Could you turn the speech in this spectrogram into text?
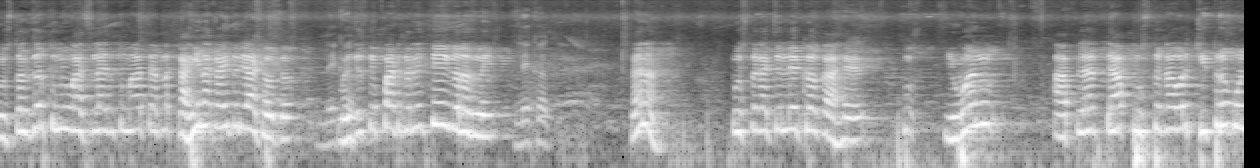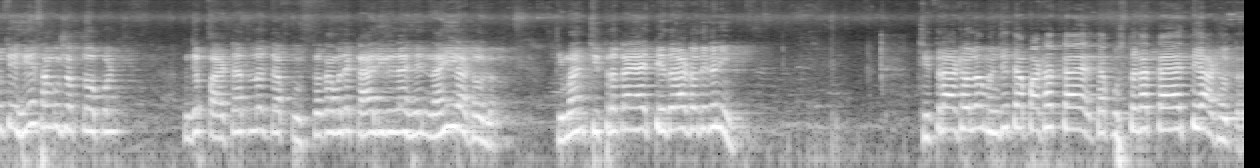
पुस्तक जर तुम्ही वाचलं तर तुम्हाला त्यातलं काही ना काहीतरी आठवतं. म्हणजे ते पाठ करण्याची तेही गरज नाही. लेखक. है ना? पुस्तकाचे लेखक आहे. इवन आपल्या त्या पुस्तकावर चित्र कोणते हे सांगू शकतो आपण. म्हणजे पाठातलं त्या पुस्तकामध्ये काय लिहिलेलं आहे हे नाही आठवलं. किमान चित्र काय आहे ते तर आठवते का नाही? चित्र आठवलं म्हणजे त्या पाठात काय आहे, त्या पुस्तकात काय आहे ते आठवतं.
